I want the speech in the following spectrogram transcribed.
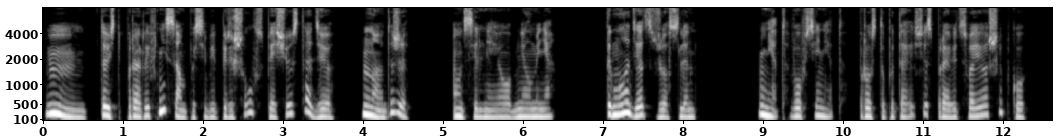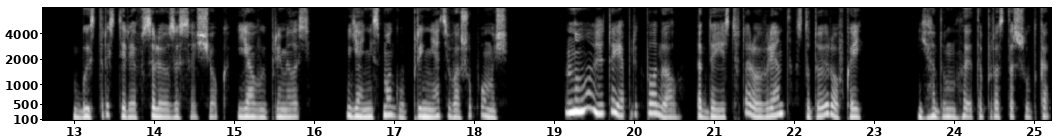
«Ммм, то есть прорыв не сам по себе перешел в спящую стадию? Надо же!» Он сильнее обнял меня. «Ты молодец, Джослин». «Нет, вовсе нет. Просто пытаюсь исправить свою ошибку». Быстро стерев слезы со щек, я выпрямилась. «Я не смогу принять вашу помощь». «Ну, это я предполагал. Тогда есть второй вариант с татуировкой». «Я думала, это просто шутка»,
